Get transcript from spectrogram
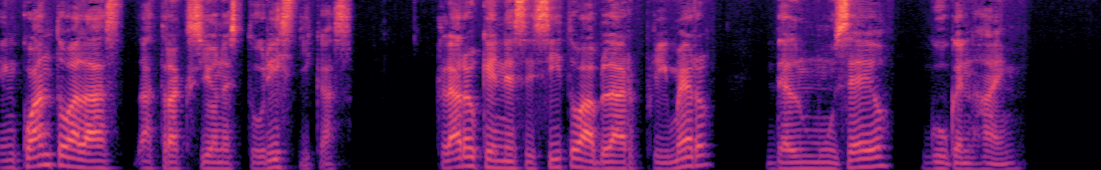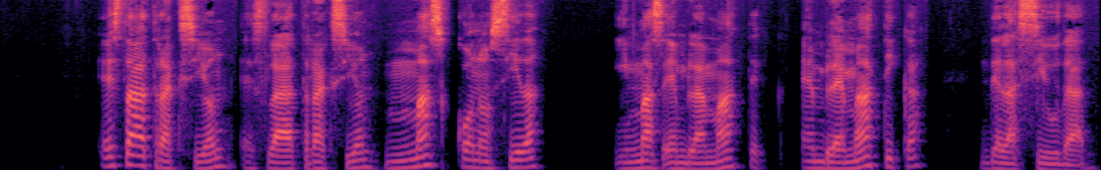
En cuanto a las atracciones turísticas, claro que necesito hablar primero del Museo Guggenheim. Esta atracción es la atracción más conocida y más emblemática de la ciudad.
